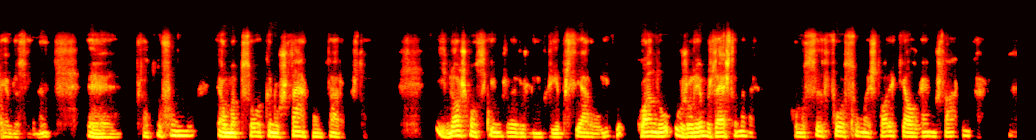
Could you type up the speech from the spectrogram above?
digamos assim. É, portanto, no fundo, é uma pessoa que nos está a contar uma história. E nós conseguimos ler os livros e apreciar o livro quando os lemos desta maneira, como se fosse uma história que alguém nos está a contar. né?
